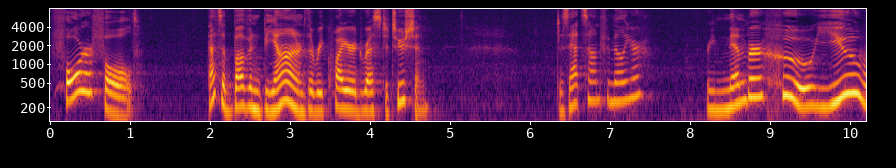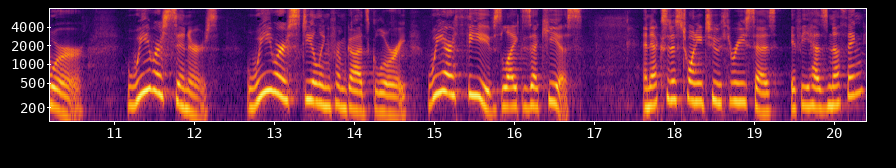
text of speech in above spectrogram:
fourfold. That's above and beyond the required restitution. Does that sound familiar? Remember who you were. We were sinners. We were stealing from God's glory. We are thieves like Zacchaeus. And Exodus 22 3 says, If he has nothing,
